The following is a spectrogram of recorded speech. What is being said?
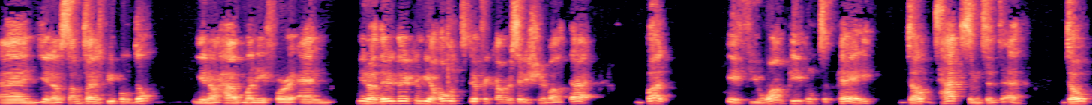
and you know sometimes people don't you know have money for it, and you know, there, there can be a whole different conversation about that. But if you want people to pay, don't tax them to death. Don't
